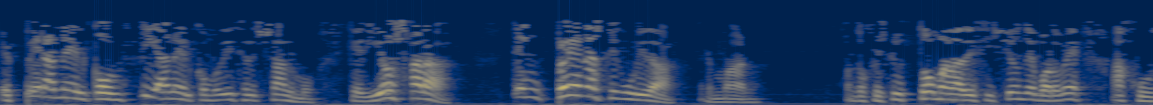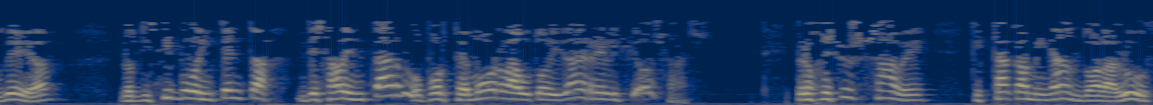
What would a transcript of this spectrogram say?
espera en Él, confía en Él, como dice el Salmo, que Dios hará. Ten plena seguridad, hermano. Cuando Jesús toma la decisión de volver a Judea, los discípulos intentan desalentarlo por temor a las autoridades religiosas. Pero Jesús sabe que está caminando a la luz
